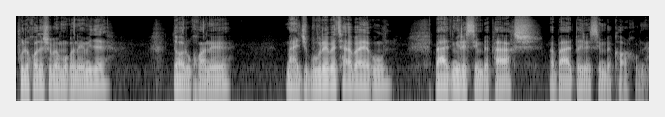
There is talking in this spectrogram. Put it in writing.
پول خودش رو به موقع نمیده داروخانه مجبوره به طبع اون بعد می‌رسیم به پخش و بعد می‌رسیم به کارخونه.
